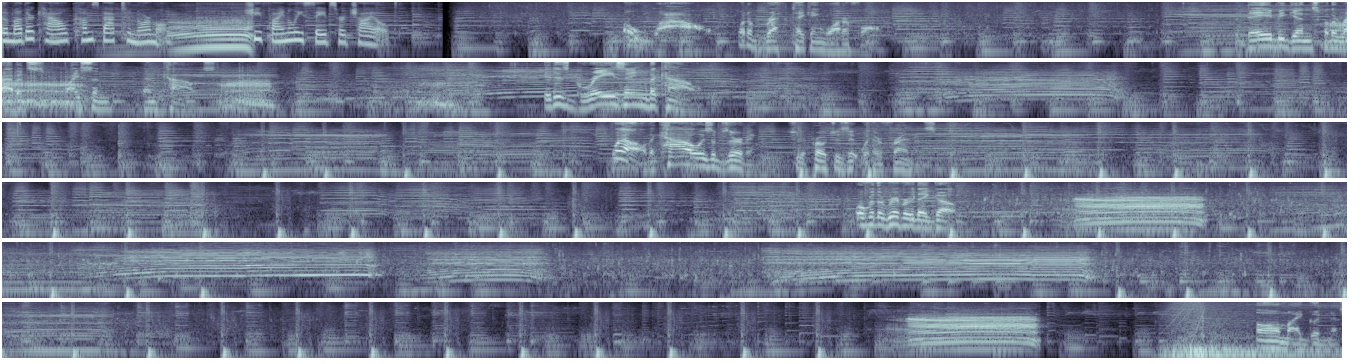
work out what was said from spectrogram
The mother cow comes back to normal. Ah. She finally saves her child. Oh, wow. What a breathtaking waterfall. The day begins for the rabbits, bison, and cows. It is grazing the cow. Well, the cow is observing. She approaches it with her friends. Over the river they go.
